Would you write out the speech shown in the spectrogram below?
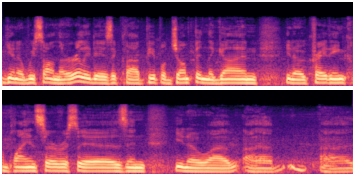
you know we saw in the early days of cloud, people jump in the gun, you know, creating compliance services and you know uh, uh, uh,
